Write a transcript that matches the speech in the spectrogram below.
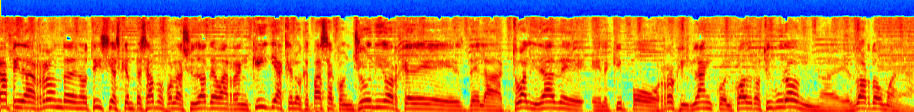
Rápida ronda de noticias que empezamos por la ciudad de Barranquilla, que es lo que pasa con Junior, que desde la actualidad del equipo rojo y blanco, el cuadro tiburón, Eduardo Humana.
